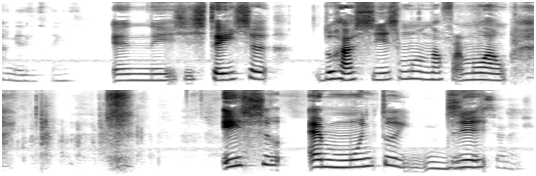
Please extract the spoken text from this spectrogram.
Inexistência. inexistência do racismo na Fórmula 1. Isso é muito de Decepcionante.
